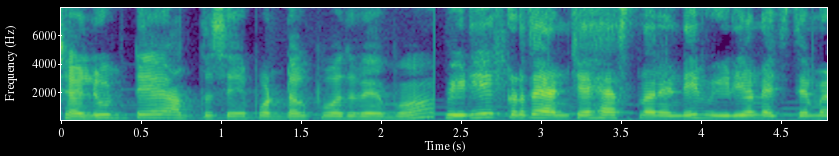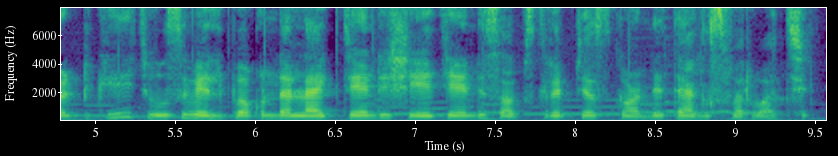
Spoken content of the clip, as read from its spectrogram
చలి ఉంటే అంతసేపు ఉండకపోదువేమో. వీడియో ఇక్కడతో ఎండ్ చేసేస్తున్నానండి. వీడియో నచ్చితే మట్టుకి చూసి వెళ్ళిపోకుండా లైక్ చేయండి షేర్ చేయండి సబ్స్క్రైబ్ చేసుకోండి. థ్యాంక్స్ ఫర్ వాచింగ్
